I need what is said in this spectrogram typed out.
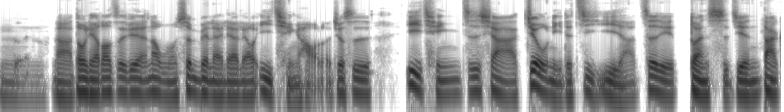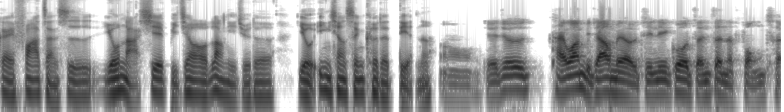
对，嗯，那都聊到这边，那我们顺便来聊聊疫情好了，就是。疫情之下，救你的记忆啊，这一段时间大概发展是有哪些比较让你觉得有印象深刻的点呢？哦，也就是。台湾比较没有经历过真正的封城，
